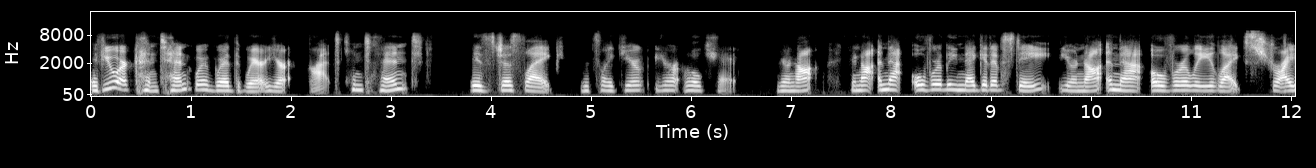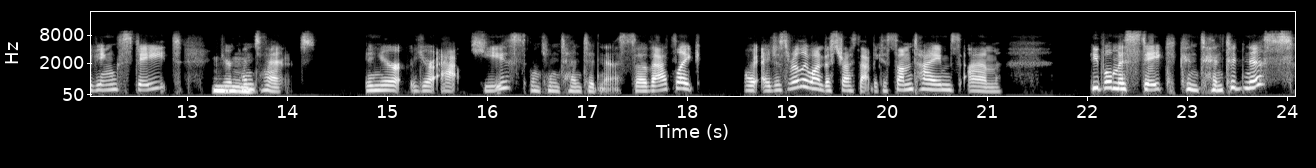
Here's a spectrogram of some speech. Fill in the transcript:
If you are content with, with where you're at, content is just like it's like you're you're okay. You're not you're not in that overly negative state. You're not in that overly like striving state. Mm-hmm. You're content and you're you're at peace and contentedness. So that's like I, I just really wanted to stress that because sometimes um people mistake contentedness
